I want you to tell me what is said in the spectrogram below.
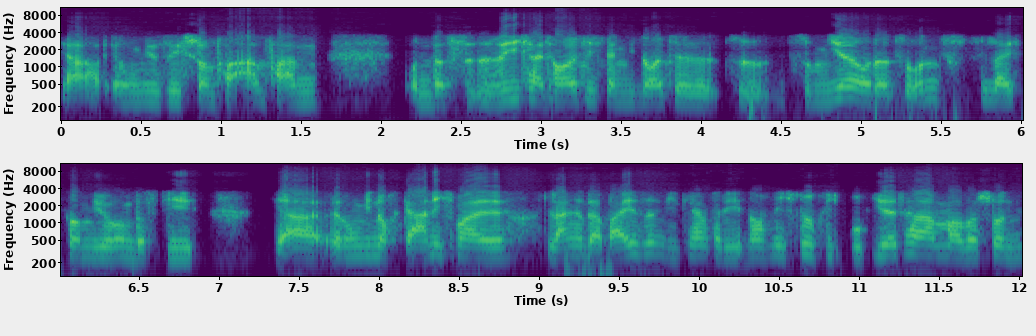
ja, irgendwie sich schon von Anfang an und das sehe ich halt häufig, wenn die Leute zu, zu mir oder zu uns vielleicht kommen, Jürgen, dass die ja irgendwie noch gar nicht mal lange dabei sind, die Kämpfer, die noch nicht wirklich probiert haben, aber schon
